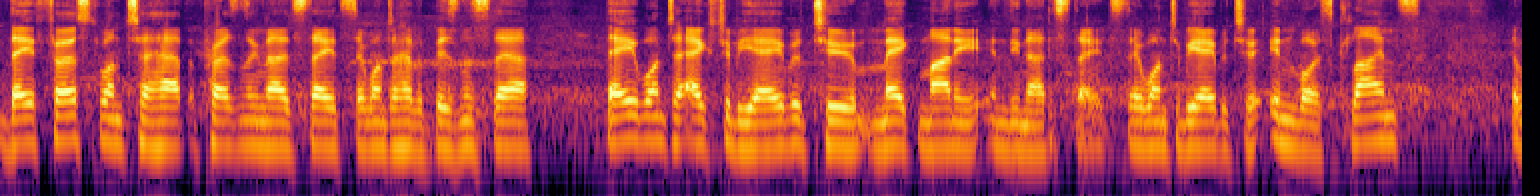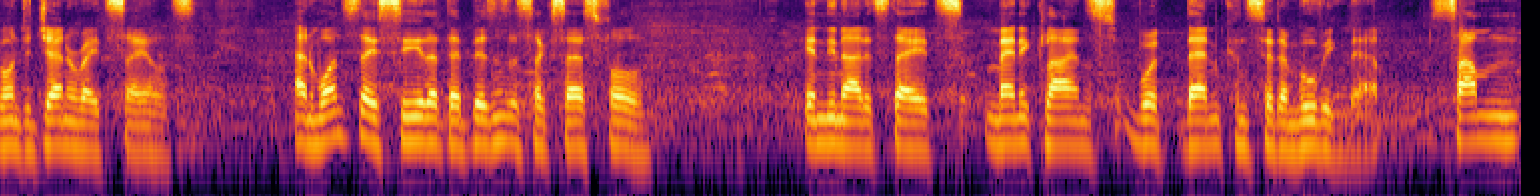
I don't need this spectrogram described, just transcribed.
They first want to have a presence in the United States. They want to have a business there they want to actually be able to make money in the United States. They want to be able to invoice clients. They want to generate sales. And once they see that their business is successful in the United States, many clients would then consider moving there. Some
